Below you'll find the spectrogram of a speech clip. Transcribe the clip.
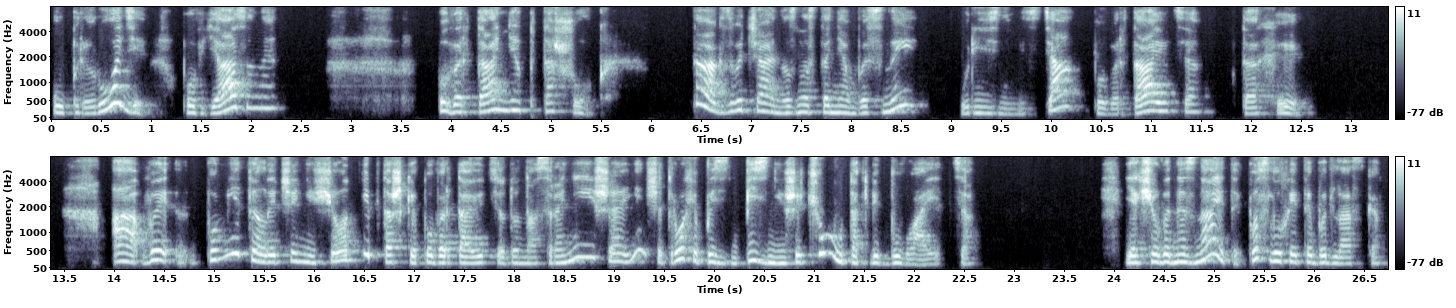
у природі пов'язане повертання пташок? Так, звичайно, з настанням весни у різні місця повертаються птахи. А ви помітили чи ні, що одні пташки повертаються до нас раніше, інші трохи пізніше. Чому так відбувається? Якщо ви не знаєте, послухайте, будь ласка.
